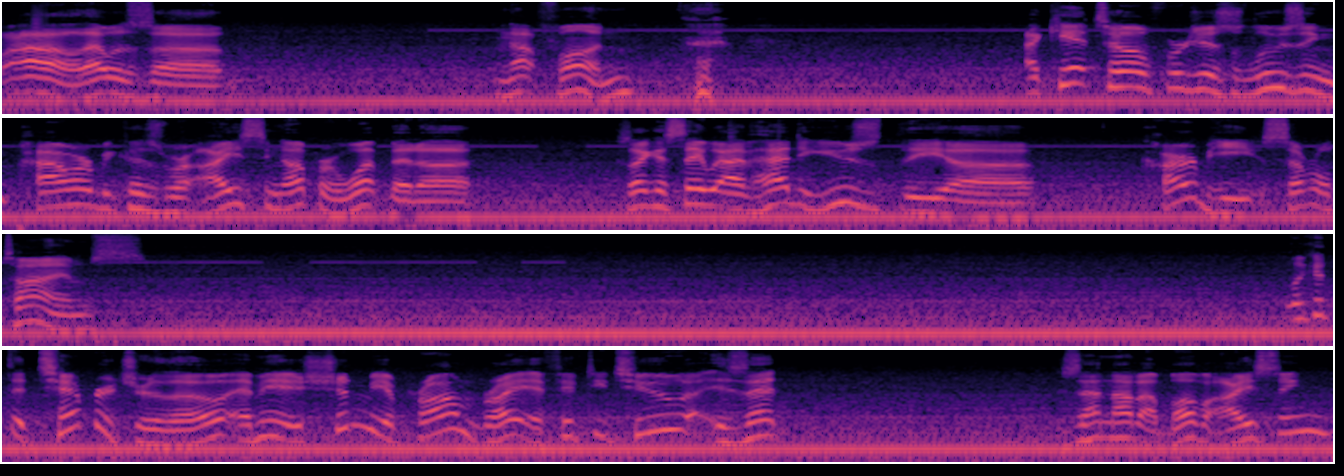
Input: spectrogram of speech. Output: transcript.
Wow, that was uh, not fun. I can't tell if we're just losing power because we're icing up or what, but uh, cause like I say, I've had to use the uh, carb heat several times. Look at the temperature, though. I mean, it shouldn't be a problem, right? At 52, is that is that not above icing?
